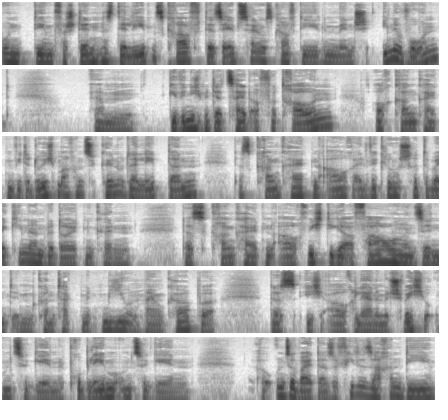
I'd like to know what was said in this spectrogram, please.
und dem Verständnis der Lebenskraft, der Selbstheilungskraft, die jedem Mensch innewohnt, ähm, gewinne ich mit der Zeit auch Vertrauen, auch Krankheiten wieder durchmachen zu können und erlebt dann, dass Krankheiten auch Entwicklungsschritte bei Kindern bedeuten können, dass Krankheiten auch wichtige Erfahrungen sind im Kontakt mit mir und meinem Körper, dass ich auch lerne, mit Schwäche umzugehen, mit Problemen umzugehen äh, und so weiter. Also viele Sachen, die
